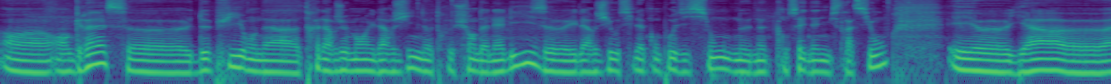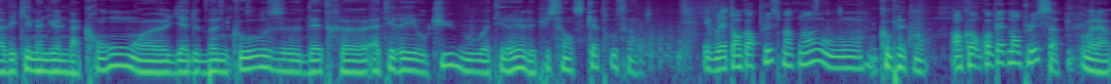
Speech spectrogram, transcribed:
en, Grèce. Euh, depuis, on a très largement élargi notre champ d'analyse, euh, élargi aussi la composition de notre conseil d'administration. Et euh, il y a, avec Emmanuel Macron, il y a de bonnes causes d'être atterré au cube ou atterré à la puissance 4 ou 5. Et vous l'êtes encore plus maintenant ou... Complètement. Encore complètement plus? Voilà.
